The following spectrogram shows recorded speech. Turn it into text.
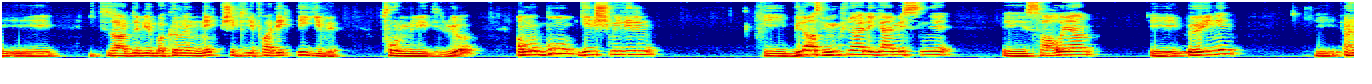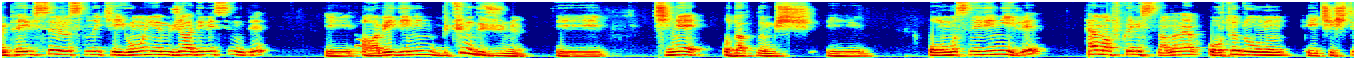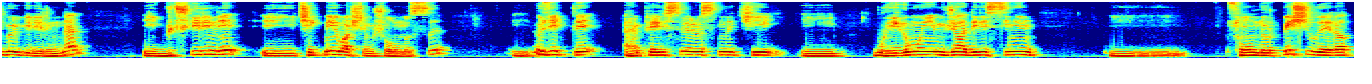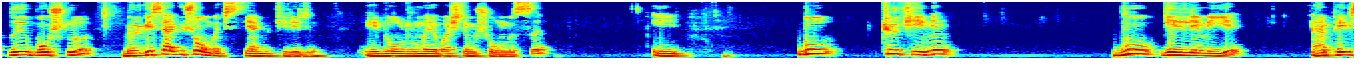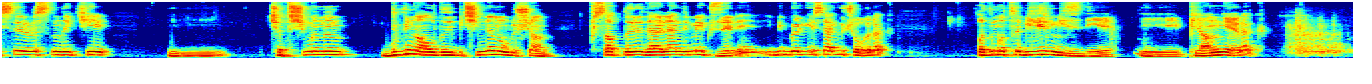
iktidarda bir bakanın net bir şekilde ifade ettiği gibi formüle ediliyor. Ama bu gelişmelerin e, biraz mümkün hale gelmesini e, sağlayan e, öğenin e, emperyalistler arasındaki hegemonya mücadelesinde e, ABD'nin bütün gücünü e, Çin'e odaklamış e, olması nedeniyle hem Afganistan'dan hem Orta Doğu'nun e, çeşitli bölgelerinden e, güçlerini e, çekmeye başlamış olması e, özetle emperyalistler arasındaki e, bu hegemonya mücadelesinin e, son 4-5 yılda yarattığı boşluğu bölgesel güç olmak isteyen ülkelerin e, doldurmaya başlamış olması. E, bu Türkiye'nin bu gerilemeyi emperyalistler arasındaki e, çatışmanın bugün aldığı biçimden oluşan fırsatları değerlendirmek üzere bir bölgesel güç olarak adım atabilir miyiz diye e, planlayarak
